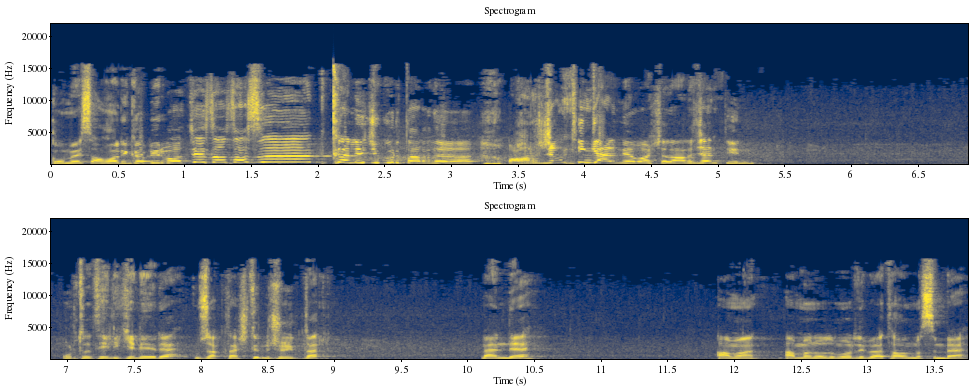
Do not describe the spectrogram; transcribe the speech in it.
Gomez harika bir maç ceza sahası. Kaleci kurtardı. Arjantin gelmeye başladı Arjantin. Orta tehlikeli yere uzaklaştırın çocuklar. Ben de. Aman aman oğlum orada bir hata olmasın be.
